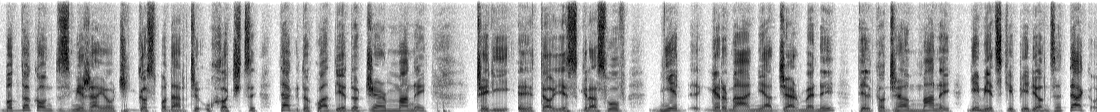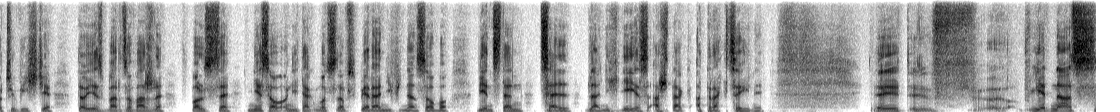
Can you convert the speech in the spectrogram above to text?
bo dokąd zmierzają ci gospodarczy uchodźcy? Tak, dokładnie do Germany czyli y, to jest gra słów nie Germania, Germany, tylko Germany, niemieckie pieniądze. Tak, oczywiście to jest bardzo ważne. W Polsce nie są oni tak mocno wspierani finansowo, więc ten cel dla nich nie jest aż tak atrakcyjny. Y, jedna z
